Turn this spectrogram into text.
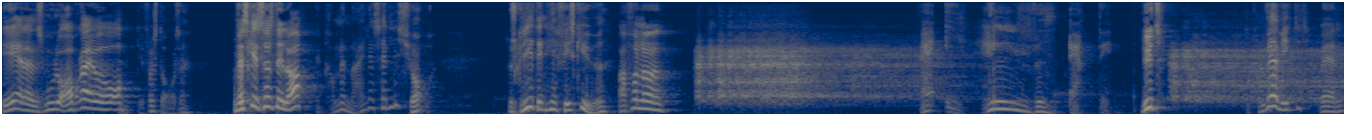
det er der en smule oprevet over. Det forstår sig. Hvad skal jeg så stille op? Ja, kom med mig, lad os have det lidt sjov. Du skal lige have den her fisk i øret. Hvad for noget? Hvad i helvede er det? Lyt! Det kunne være vigtigt. Hvad er det?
